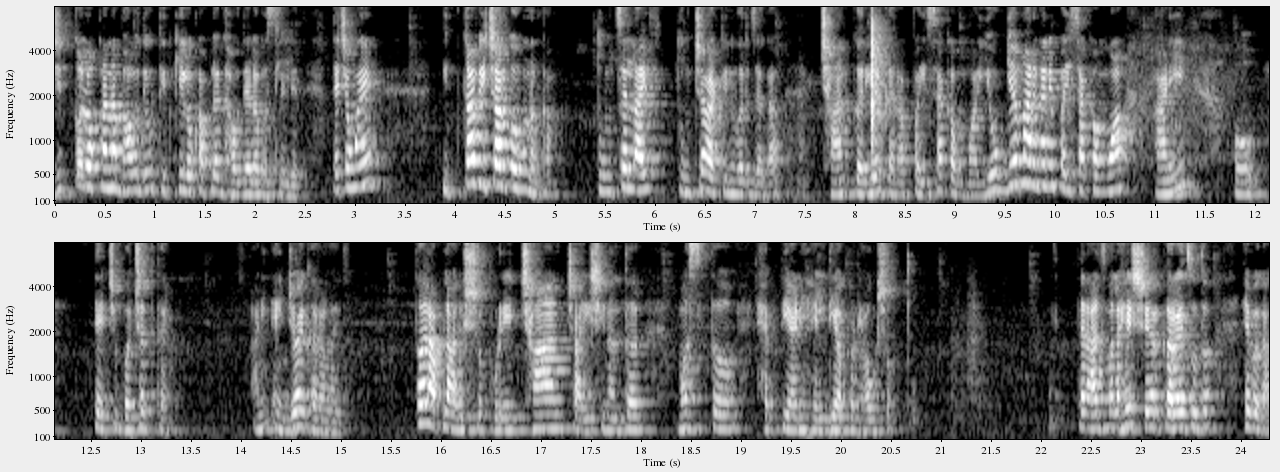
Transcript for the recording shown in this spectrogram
जितकं लोकांना भाव देऊ तितके लोक आपल्या घाव द्यायला बसलेले आहेत. त्याच्यामुळे इतका विचार करू नका. तुमचं लाईफ तुमच्या अटींवर जगा. छान करिअर करा पैसा कमवा योग्य मार्गाने पैसा कमवा आणि त्याची बचत करा आणि एन्जॉय करा लाईफ तर आपलं आयुष्य पुढे छान चाळीशीनंतर मस्त हॅप्पी आणि हेल्दी आपण राहू शकतो. तर आज मला हे शेअर करायचं होतं. हे बघा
